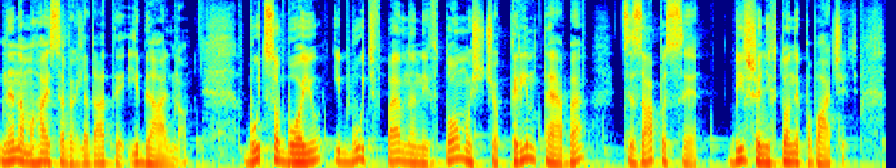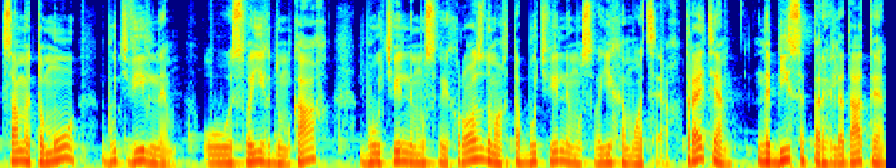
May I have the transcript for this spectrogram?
не намагайся виглядати ідеально. Будь собою і будь впевнений в тому, що крім тебе ці записи більше ніхто не побачить. Саме тому будь вільним у своїх думках, будь вільним у своїх роздумах та будь вільним у своїх емоціях. Третє, не бійся переглядати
